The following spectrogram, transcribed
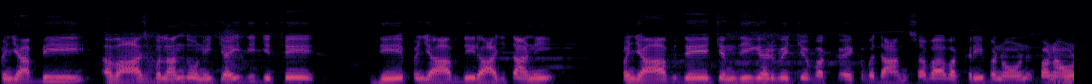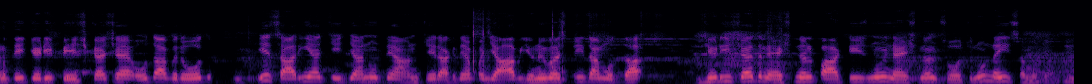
ਪੰਜਾਬੀ ਆਵਾਜ਼ ਬੁਲੰਦ ਹੋਣੀ ਚਾਹੀਦੀ, ਜਿੱਥੇ ਦੇ ਪੰਜਾਬ ਦੀ ਰਾਜਧਾਨੀ ਪੰਜਾਬ ਦੇ ਚੰਡੀਗੜ੍ਹ ਵਿੱਚ ਵੱਖ ਇੱਕ ਵਿਧਾਨ ਸਭਾ ਵੱਖਰੀ ਬਣਾਉਣ ਬਣਾਉਣ ਦੀ ਜਿਹੜੀ ਪੇਸ਼ਕਸ਼ ਹੈ, ਉਹਦਾ ਵਿਰੋਧ ਇਹ ਸਾਰੀਆਂ ਚੀਜ਼ਾਂ ਨੂੰ ਧਿਆਨ 'ਚ ਰੱਖਦਿਆਂ ਪੰਜਾਬ ਯੂਨੀਵਰਸਿਟੀ ਦਾ ਮੁੱਦਾ ਜਿਹੜੀ ਸ਼ਾਇਦ ਨੈਸ਼ਨਲ ਪਾਰਟੀਆਂ ਨੂੰ, ਨੈਸ਼ਨਲ ਸੋਚ ਨੂੰ ਨਹੀਂ ਸਮਝ ਆਉਂਦੀ।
